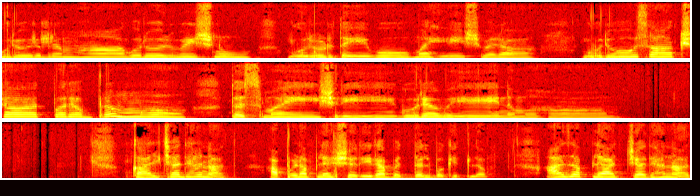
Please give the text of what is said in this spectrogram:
गुरुर् ब्रह्मा गुरुर्विष्णू गुरुर्देव महेश्वरा. गुरु साक्षात परब्रह्म तस्मै श्री गुरवे नमहा कालच्या ध्यानात आपण आपल्या शरीराबद्दल बघितलं. आज आपल्या आजच्या ध्यानात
